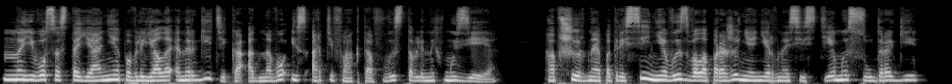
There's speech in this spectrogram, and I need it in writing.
На его состояние повлияла энергетика одного из артефактов, выставленных в музее. Обширное потрясение вызвало поражение нервной системы, судороги,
